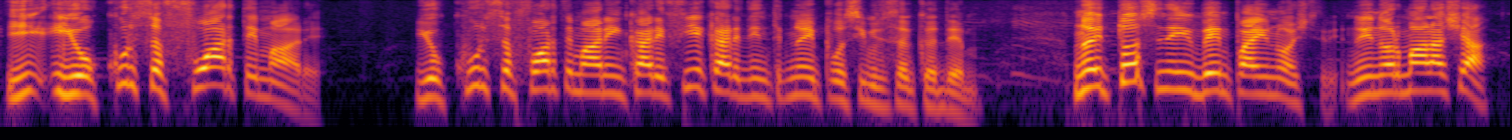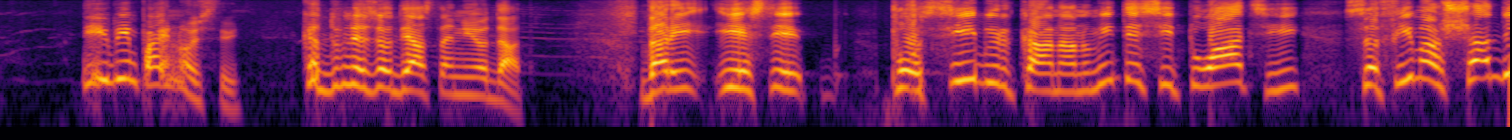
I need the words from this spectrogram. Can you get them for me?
e, e o cursă foarte mare. E o cursă foarte mare în care fiecare dintre noi e posibil să cădem. Noi toți ne iubim pe ai noștri. Nu e normal așa? Ne iubim pe ai noștri. Că Dumnezeu de asta ne-a dat. Dar este posibil ca în anumite situații să fim așa de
